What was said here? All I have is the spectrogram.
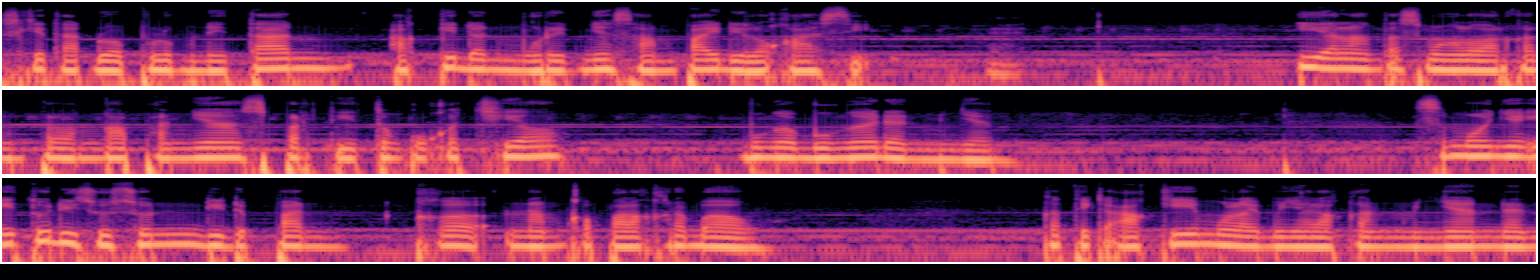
Sekitar 20 menitan, Aki dan muridnya sampai di lokasi. Ia lantas mengeluarkan pelengkapannya seperti tungku kecil, bunga-bunga dan menyan. Semuanya itu disusun di depan ke enam kepala kerbau. Ketika Aki mulai menyalakan menyan dan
